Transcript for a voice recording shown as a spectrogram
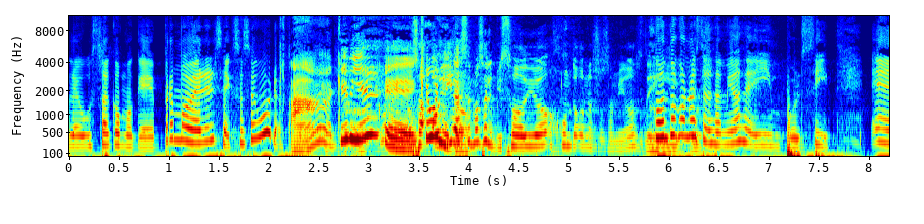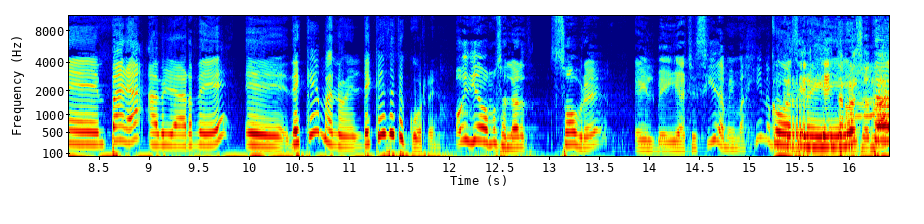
le gusta como que promover el sexo seguro. Ah, qué bien. O sea, qué hoy bonito. día hacemos el episodio junto con nuestros amigos de Junto con nuestros amigos de Impulse, sí. Eh, para hablar de... eh, ¿De qué, Manuel? ¿De qué se te ocurre? Hoy día vamos a hablar sobre el VIH-Sida, me imagino. porque es el Día. Internacional.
